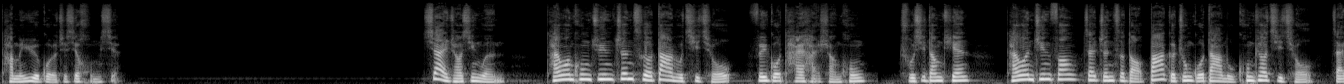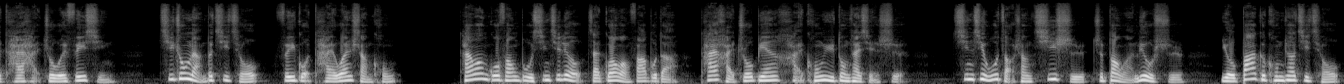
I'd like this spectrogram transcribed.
他们越过了这些红线。下一条新闻：台湾空军侦测大陆气球飞过台海上空。除夕当天，台湾军方在侦测到八个中国大陆空飘气球在台海周围飞行，其中两个气球飞过台湾上空。台湾国防部星期六在官网发布的台海周边海空域动态显示，星期五早上七时至傍晚六时。有八个空飘气球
